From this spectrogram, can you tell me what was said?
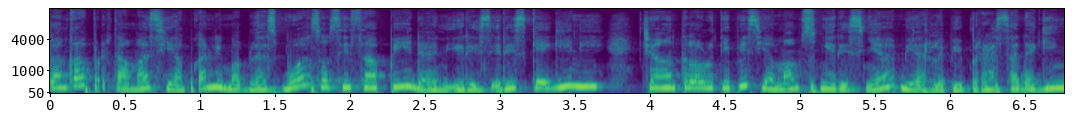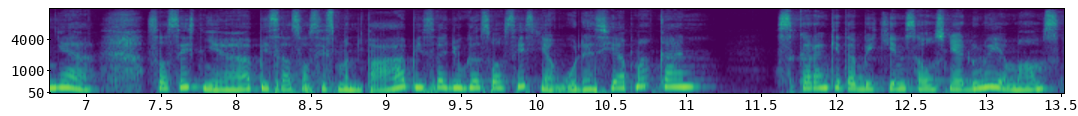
Langkah pertama, siapkan 15 buah sosis sapi dan iris-iris kayak gini. Jangan terlalu tipis ya mams ngirisnya biar lebih berasa dagingnya. Sosisnya bisa sosis mentah, bisa juga sosis yang udah siap makan. Sekarang kita bikin sausnya dulu ya moms.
